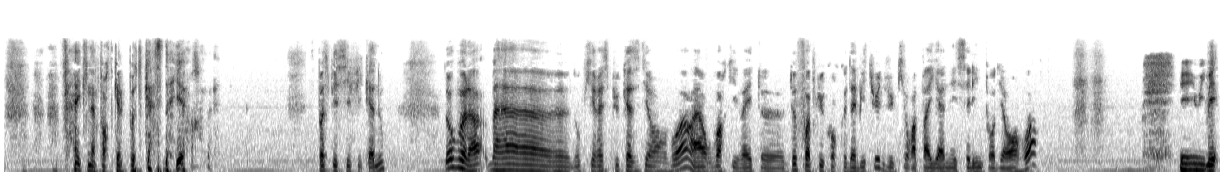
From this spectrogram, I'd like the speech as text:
enfin, avec n'importe quel podcast d'ailleurs. c'est pas spécifique à nous. Donc voilà, bah euh, donc il reste plus qu'à se dire au revoir, un au revoir qui va être euh, deux fois plus court que d'habitude vu qu'il y aura pas Yann et Céline pour dire au revoir. Et oui. Mais-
